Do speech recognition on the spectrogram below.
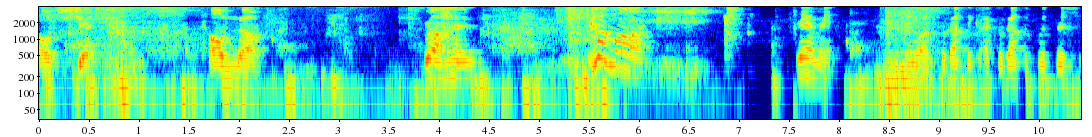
Oh shit. Oh no. Run! Come on! Damn it. No, I forgot to I forgot to put this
